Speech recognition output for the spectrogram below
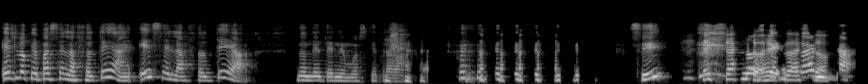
es lo que pasa en la azotea, es en la azotea donde tenemos que trabajar. ¿Sí? Exacto, nos exacto. Encanta,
